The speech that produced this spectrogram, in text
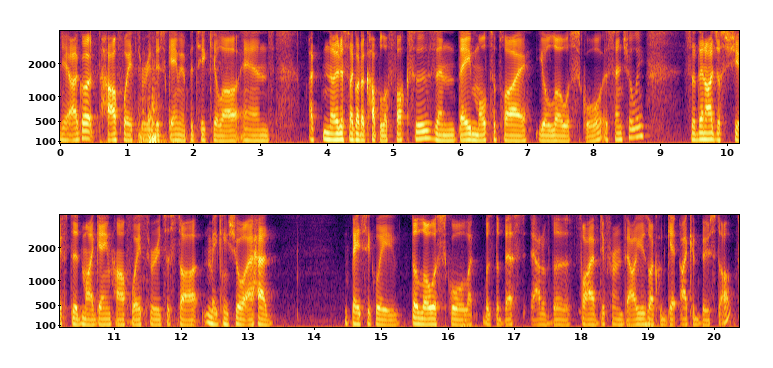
Yeah, I got halfway through this game in particular, and I noticed I got a couple of foxes, and they multiply your lower score essentially. So then I just shifted my game halfway through to start making sure I had basically the lowest score like was the best out of the five different values I could get I could boost up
